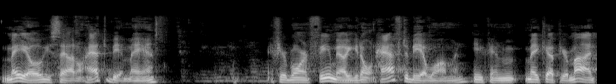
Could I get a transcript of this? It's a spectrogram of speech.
male, you say, I don't have to be a man. If you're born female, you don't have to be a woman. You can make up your mind.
